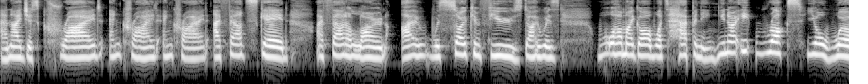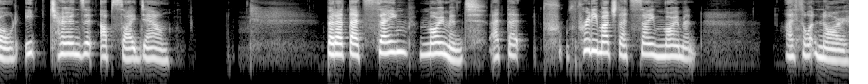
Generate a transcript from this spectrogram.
and I just cried and cried and cried. I felt scared. I felt alone. I was so confused. I was oh my God, what's happening? You know, it rocks your world, it turns it upside down. But at that same moment, at that pr- pretty much that same moment, I thought, no,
